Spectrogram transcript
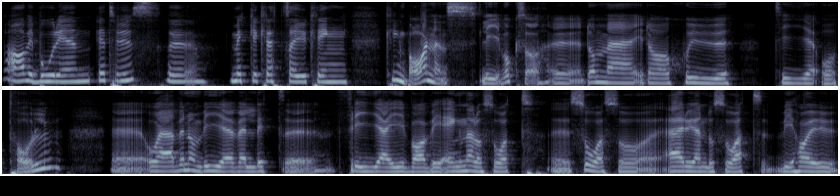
ja, vi bor i en, ett hus. Eh, mycket kretsar ju kring, kring barnens liv också. Eh, de är idag sju, tio och tolv. Eh, och även om vi är väldigt eh, fria i vad vi ägnar oss åt eh, så, så är det ju ändå så att vi har ju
